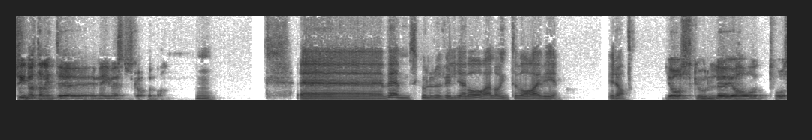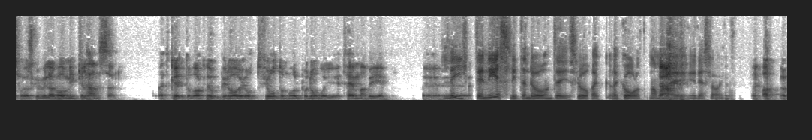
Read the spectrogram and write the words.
synd att han inte är med i mästerskapen bara. Mm. Eh, vem skulle du vilja vara eller inte vara i VM idag? Jag skulle, jag har två svar. Jag skulle vilja vara Mikkel Hansen. Rätt gött att vakna upp idag och gjort 14 mål på Norge i ett hemma-VM. Eh, Lite nesliten då och inte slå re- rekordet när man Ja. är i det slaget. Ja. Eh,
